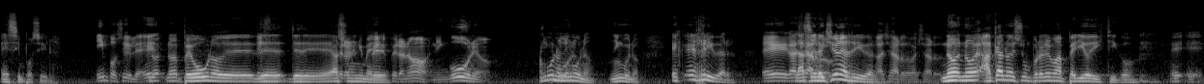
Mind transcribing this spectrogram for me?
Es imposible. Imposible. No, eh, no pegó uno de, de- es- de hace pero, un año y medio. pe- pero no, ninguno. ninguno, ninguno, ninguno. Es, es River. Eh, La Gallardo. selección es River. Gallardo, Gallardo. No, no, acá no es un problema periodístico. Eh, eh,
